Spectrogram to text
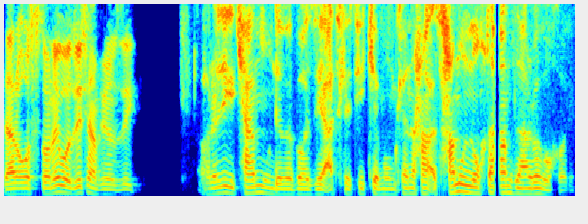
در آستانه بازی چمپیونز لیگ. آره دیگه کم مونده به بازی اتلتیک که ممکنه از همون نقطه هم ضربه بخوریم.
